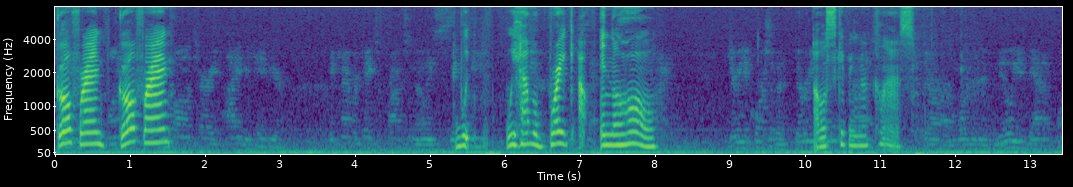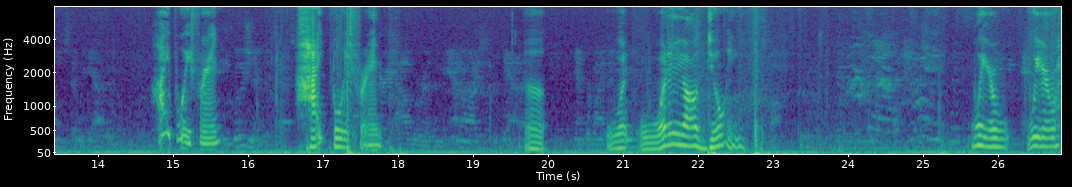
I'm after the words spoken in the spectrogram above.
Girlfriend, girlfriend. We, we have a break out in the hall. I was skipping our class. Hi, boyfriend. Hi, boyfriend. Uh, what what are y'all doing? We're we're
